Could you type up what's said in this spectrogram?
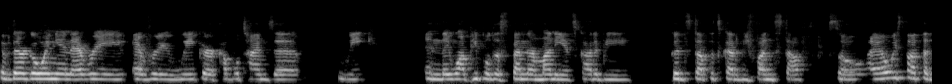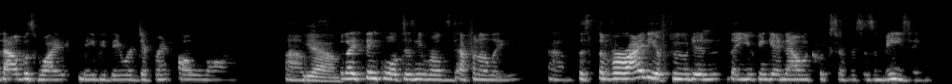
if they're going in every every week or a couple times a week and they want people to spend their money it's got to be good stuff. It's got to be fun stuff. So i always thought that that was why maybe they were different all along. Um, yeah. but i think walt disney world's definitely um, the, the variety of food in, that you can get now in quick service is amazing.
